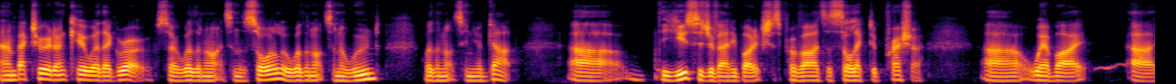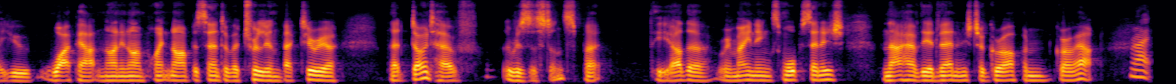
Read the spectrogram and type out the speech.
And bacteria don't care where they grow. So whether or not it's in the soil or whether or not it's in a wound, whether or not it's in your gut, uh, the usage of antibiotics just provides a selective pressure uh, whereby uh, you wipe out 99.9% of a trillion bacteria that don't have resistance, but the other remaining small percentage now have the advantage to grow up and grow out. Right.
